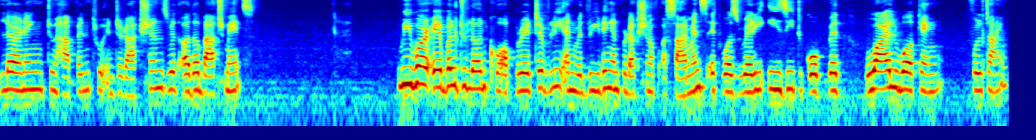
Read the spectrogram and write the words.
learning to happen through interactions with other batchmates. We were able to learn cooperatively and with reading and production of assignments. It was very easy to cope with while working full time.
